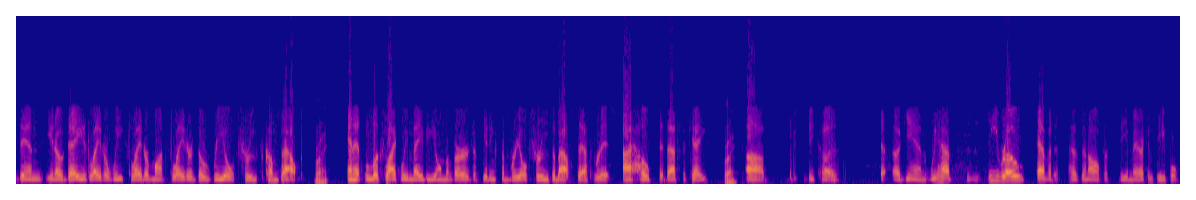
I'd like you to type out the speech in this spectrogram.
then you know days later, weeks later, months later, the real truth comes out. Right. And it looks like we may be on the verge of getting some real truth about Seth Rich. I hope that that's the case. Right. Uh, because again, we have zero evidence has been offered to the American people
